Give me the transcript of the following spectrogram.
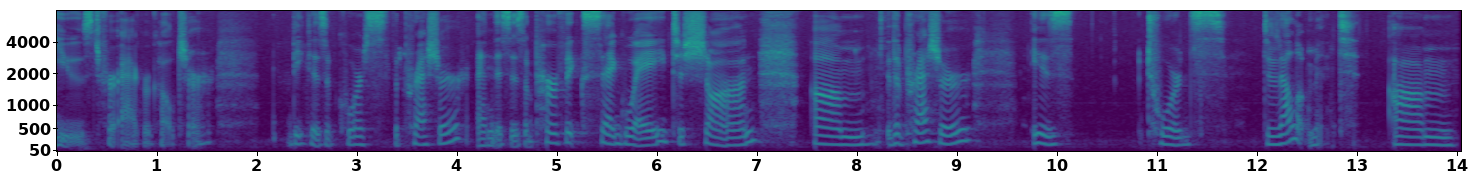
used for agriculture. Because, of course, the pressure, and this is a perfect segue to Sean, um, the pressure is towards development. Um,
